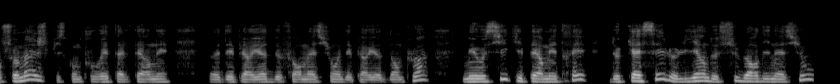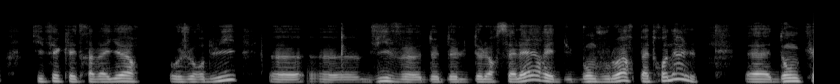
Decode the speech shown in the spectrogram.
chômage, puisqu'on pourrait alterner des périodes de formation et des périodes d'emploi, mais aussi qui permettrait de casser le lien de subordination qui fait que les travailleurs aujourd'hui vivent de, leur salaire et du bon vouloir patronal. donc,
